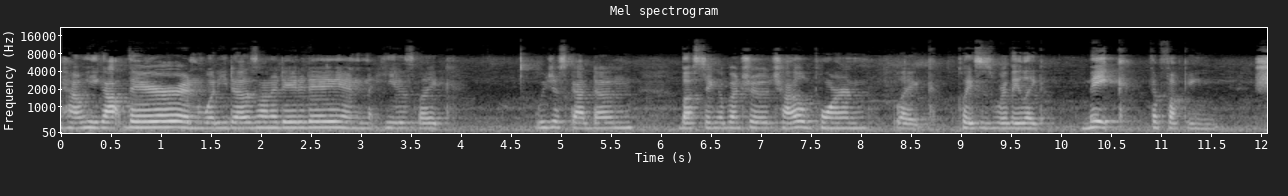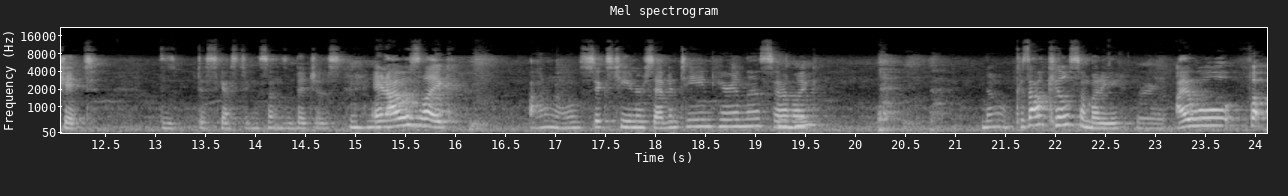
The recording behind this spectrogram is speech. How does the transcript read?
how he got there and what he does on a day to day and he was like we just got done busting a bunch of child porn like places where they like make the fucking shit. The disgusting sons of bitches. Mhm. and i was like I don't know, 16 or 17 hearing this, and I'm Mhm. like, no, because I'll kill somebody. right I will, fu-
